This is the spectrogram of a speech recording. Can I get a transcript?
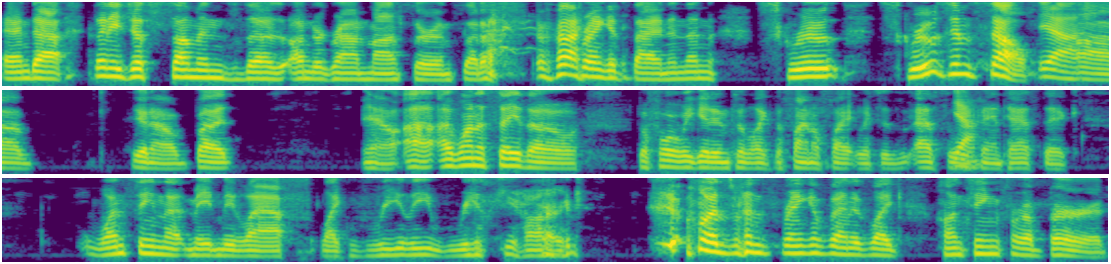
And uh then he just summons the underground monster instead of Right. Frankenstein and then screws screws himself. Yeah. Uh, you know, but you know, I, I want to say though, before we get into like the final fight, which is absolutely Yeah. fantastic, one scene that made me laugh like really, really hard was when Frankenstein is like hunting for a bird.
